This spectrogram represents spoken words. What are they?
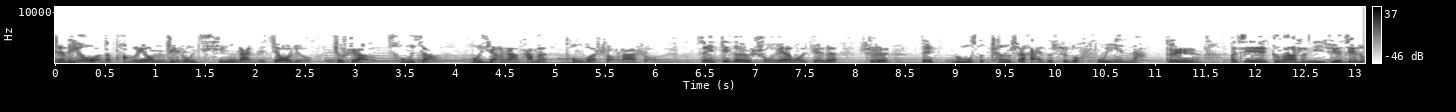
这里有我的朋友，这种情感的交流就是要从小互相让他们通过手拉手。所以这个书院，我觉得是对农村城市孩子是个福音呐。对，而且葛老师，你觉得这种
